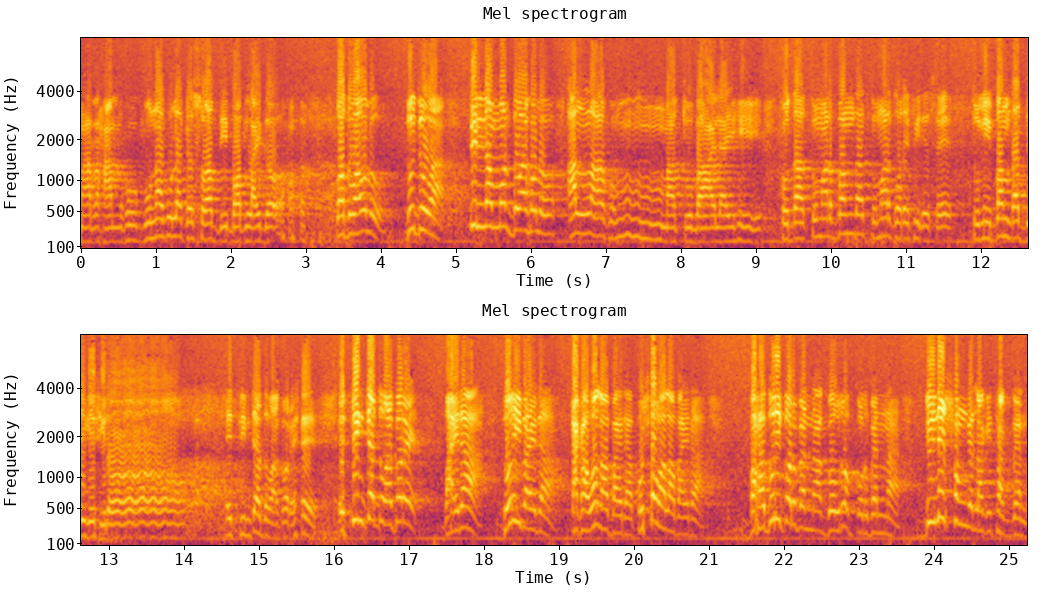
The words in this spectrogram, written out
হাম হামহু গুনাগুলাকে সব দি বদলাই দাও কদোয়া হলো? দুই দোয়া। তিন নম্বর দোয়া হলো আল্লাহ খোদা, তোমার বান্দা তোমার ঘরে ফিরেছে, তুমি বান্দার দিকে ফিরো। এই তিনটা দোয়া করে। এই তিনটা দোয়া করে, বাইরা, দড়ি বাইরা, টাকাওয়ালা বাইরা পয়সাওয়ালা বাইরা, বাহাদুরি করবেন না, গৌরব করবেন না। দিনের সঙ্গে লাগি থাকবেন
